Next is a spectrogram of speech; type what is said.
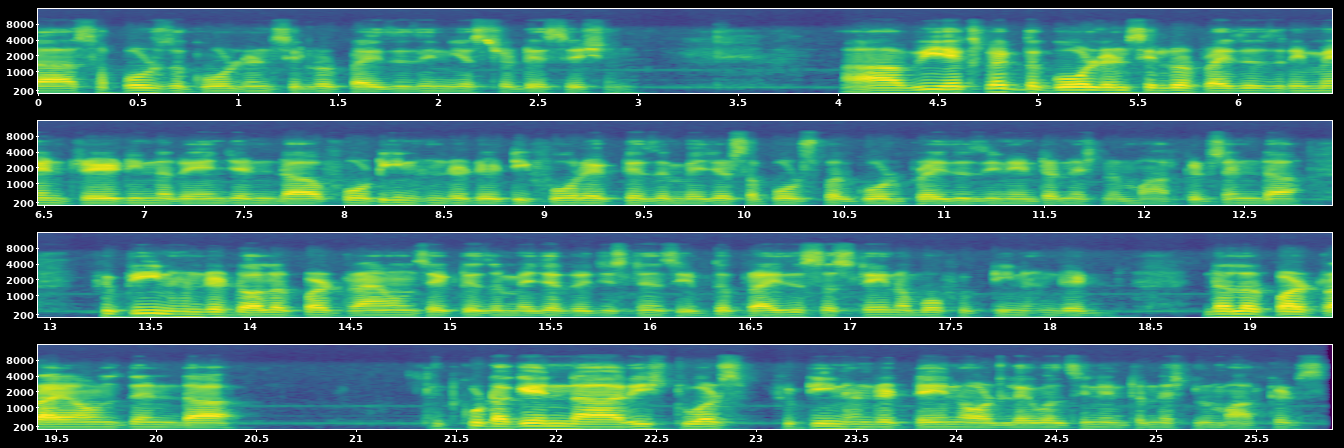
uh, supports the gold and silver prices in yesterday's session. Uh, we expect the gold and silver prices remain trade in a range and uh, 1484 act as a major supports for gold prices in international markets and uh, $1500 per troy ounce act as a major resistance. If the prices sustain above $1500 per troy ounce then it could again uh, reach towards 1510 odd levels in international markets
